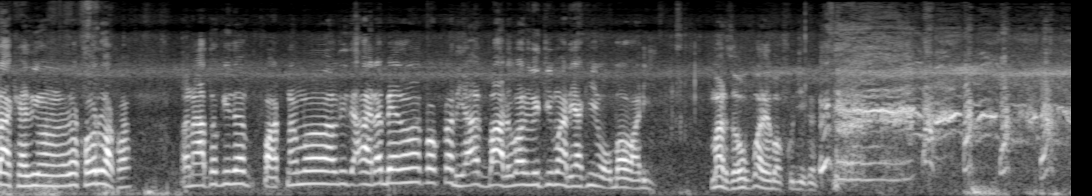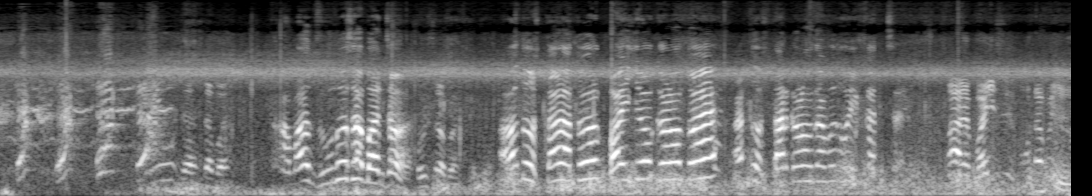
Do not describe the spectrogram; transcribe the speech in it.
રાખ્યા છે ખબર રાખવા અને આ તો કીધે પાટણામાં આવી આરા બે કોક કરી આ બાર બાર વેચી મારી આખી ઓબા વાળી મારે જવું પડે બકુજી જસદા અમારો જૂનો સંબંધ છે. આ દોસ્તાર હતો ભાઈ જેવો ગણો તો આ દોસ્તાર ગણો તો બધું એક જ છે. મારે ભાઈ છે મોટા ભાઈ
